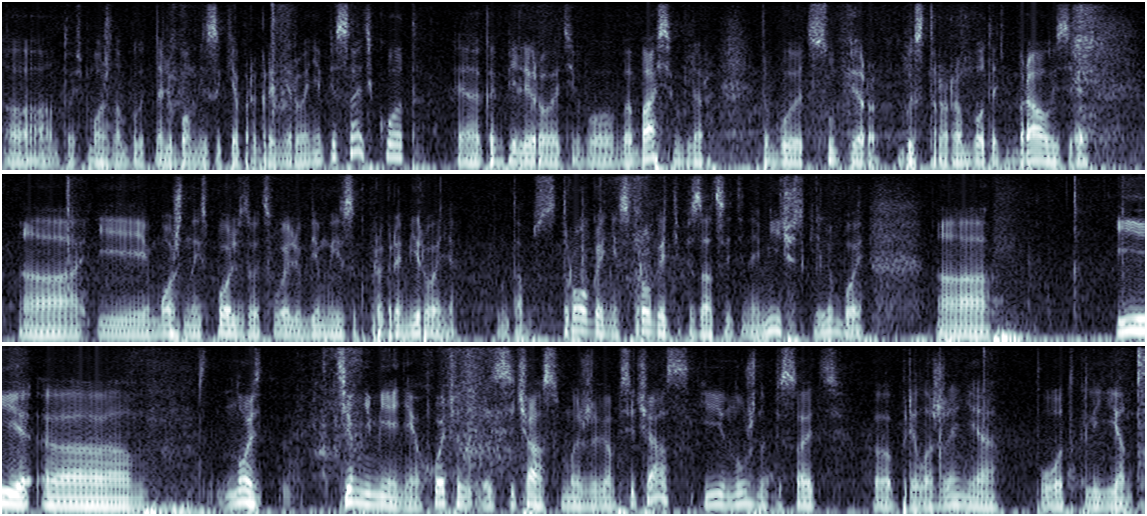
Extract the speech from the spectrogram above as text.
а, то есть можно будет на любом языке программирования писать код, э, компилировать его в WebAssembler, это будет супер быстро работать в браузере, а, и можно использовать свой любимый язык программирования, ну, там строгой, не строгой типизации, динамический, любой. И, э, но тем не менее, хочет, сейчас мы живем сейчас, и нужно писать э, приложение под клиентов.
